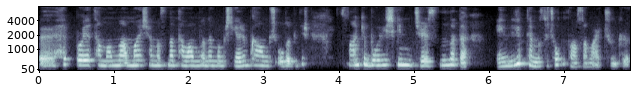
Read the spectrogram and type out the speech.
e, hep böyle tamamlanma aşamasında tamamlanamamış, yarım kalmış olabilir. Sanki bu ilişkinin içerisinde de evlilik teması çok fazla var çünkü.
